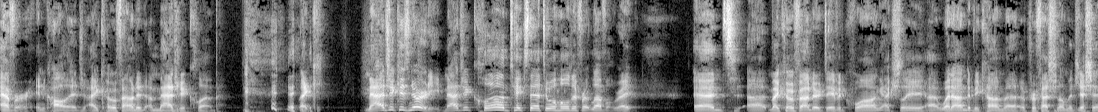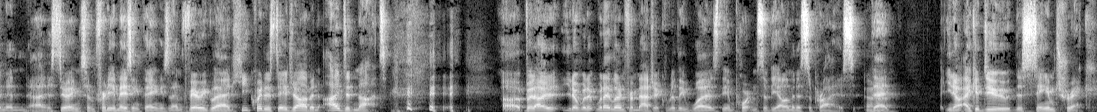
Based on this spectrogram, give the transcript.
ever in college. I co founded a magic club. like, magic is nerdy. Magic club takes that to a whole different level, right? And uh, my co founder, David Kwong, actually uh, went on to become a, a professional magician and uh, is doing some pretty amazing things. And I'm very glad he quit his day job and I did not. Uh, but I, you know, what, what I learned from magic really was the importance of the element of surprise. Uh-huh. That, you know, I could do the same trick,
